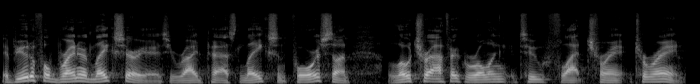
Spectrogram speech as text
the beautiful Brainerd Lakes area as you ride past lakes and forests on low traffic rolling to flat terrain.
